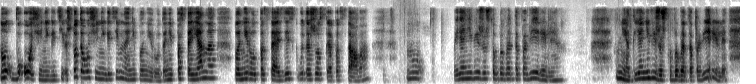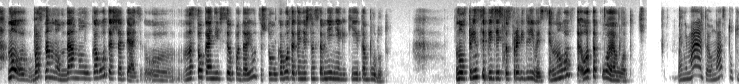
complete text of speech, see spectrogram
Ну, очень негатив, что-то очень негативное они планируют. Они постоянно планируют подставить. Здесь какая-то жесткая подстава. Ну, я не вижу, чтобы в это поверили. Нет, я не вижу, чтобы в это поверили. Ну, в основном, да, но у кого-то ж опять э, настолько они все подают, что у кого-то, конечно, сомнения какие-то будут. Ну, в принципе, здесь по справедливости. Ну, вот, вот такое вот. Понімаєте, у нас тут,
